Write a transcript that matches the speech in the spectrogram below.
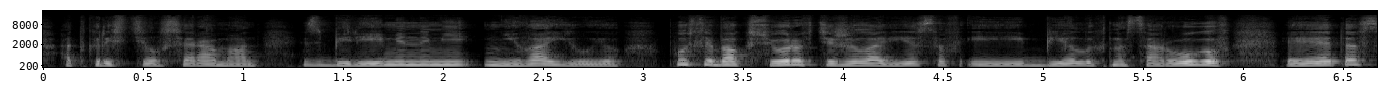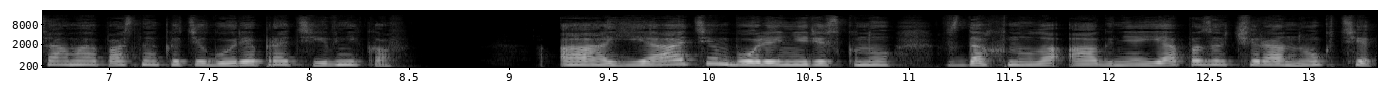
— открестился Роман. «С беременными не воюю. После боксеров, тяжеловесов и белых носорогов это самая опасная категория противников». «А я тем более не рискну», — вздохнула Агния. «Я позавчера ногти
